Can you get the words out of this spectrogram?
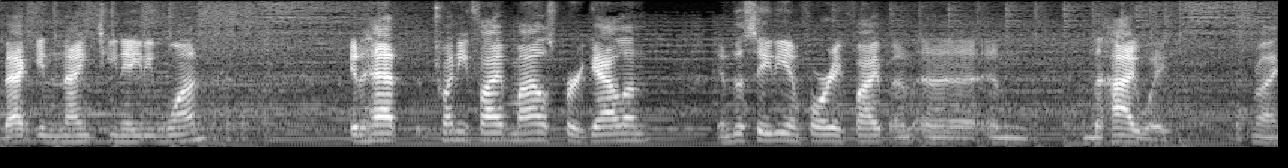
back in 1981, it had 25 miles per gallon in the city and 45 in, uh, in, the highway. right,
